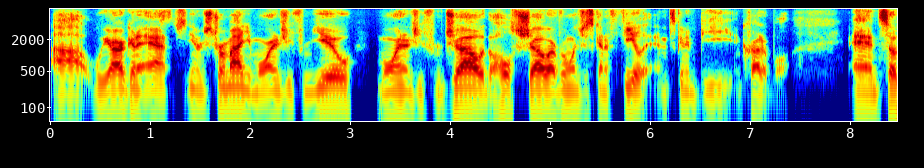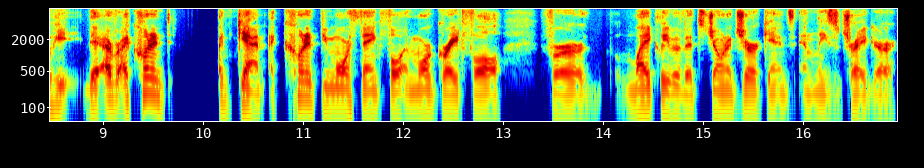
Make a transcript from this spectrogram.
Uh, we are gonna ask, you know, just to remind you, more energy from you, more energy from Joe. The whole show, everyone's just gonna feel it, and it's gonna be incredible. And so he, they ever, I couldn't, again, I couldn't be more thankful and more grateful for Mike Leibovitz, Jonah Jerkins, and Lisa Traeger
